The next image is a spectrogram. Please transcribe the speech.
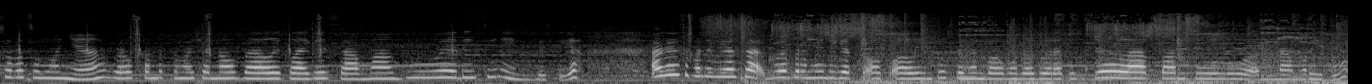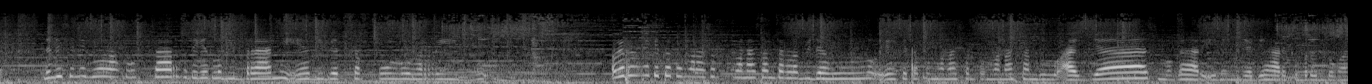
sobat semuanya, welcome back to my channel. Balik lagi sama gue di sini, guys ya. Oke, seperti biasa, gue bermain di Gates of Olympus dengan bawa modal 286.000 dan di sini gue langsung start sedikit lebih berani ya di bet 10.000 Oke tentunya kita pemanasan-pemanasan terlebih dahulu ya. Kita pemanasan-pemanasan dulu aja. Semoga hari ini menjadi hari keberuntungan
